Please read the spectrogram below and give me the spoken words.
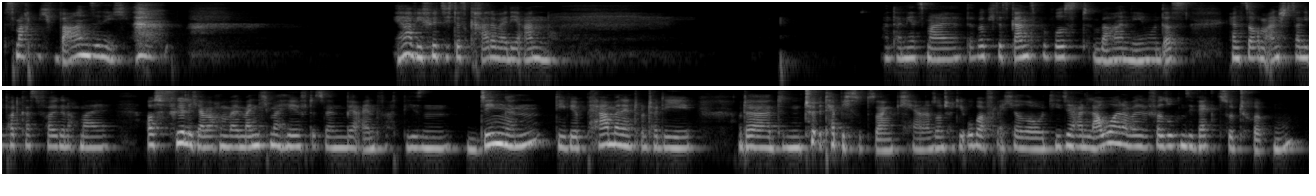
Das macht mich wahnsinnig. ja, wie fühlt sich das gerade bei dir an? Und dann jetzt mal wirklich das ganz bewusst wahrnehmen. Und das kannst du auch im Anschluss an die Podcast-Folge nochmal ausführlicher machen, weil manchmal hilft es, wenn wir einfach diesen Dingen, die wir permanent unter die unter den Teppich sozusagen kehren, also unter die Oberfläche, so, die da lauern, aber wir versuchen sie wegzudrücken.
